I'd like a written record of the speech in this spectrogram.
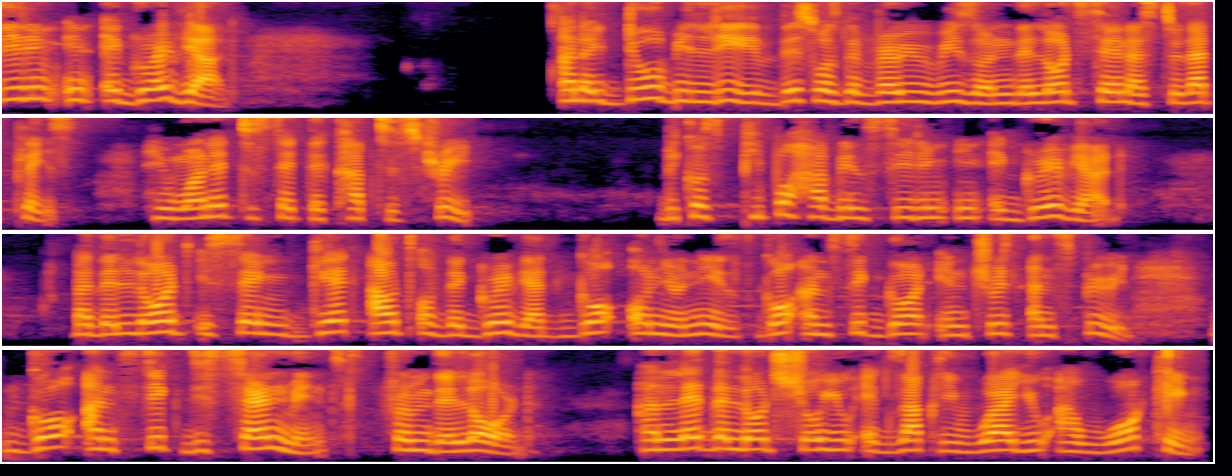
sitting in a graveyard. And I do believe this was the very reason the Lord sent us to that place. He wanted to set the captives free because people have been sitting in a graveyard. But the Lord is saying, Get out of the graveyard, go on your knees, go and seek God in truth and spirit, go and seek discernment from the Lord, and let the Lord show you exactly where you are walking.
